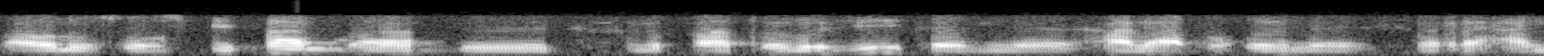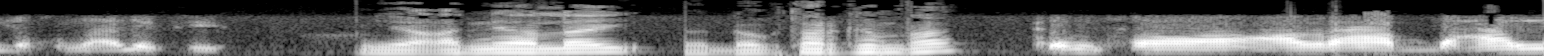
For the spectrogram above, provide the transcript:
ጳውሎስ ሆስፒታል ኣብ ክፍሊ ፓቶሎጂ ከም ሓላፊ ኮይነ ይሰርሕ ኣለኹ ማለት እዩ የቐንየለይ ዶክተር ክንፈ ክንፈ ኣብርሃ እበሃል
